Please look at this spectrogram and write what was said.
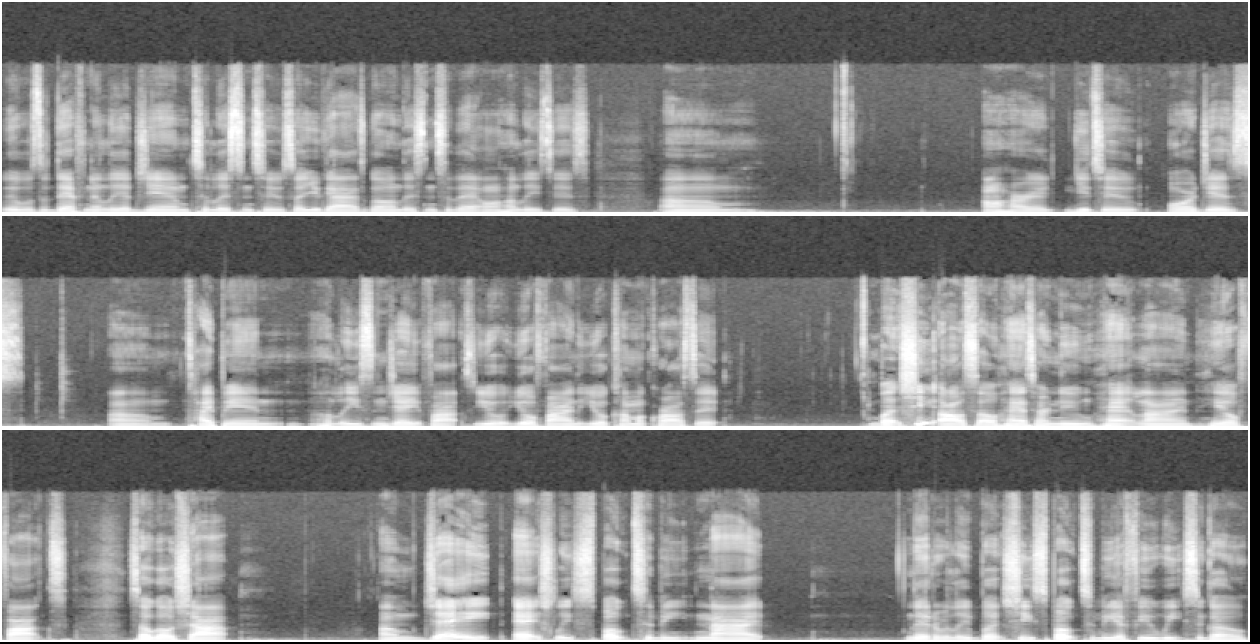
it was definitely a gem to listen to. So you guys go and listen to that on Halise's um on her YouTube or just um type in Halise and Jade Fox. You'll you'll find it. You'll come across it. But she also has her new hat line, Hill Fox. So go shop. Um Jade actually spoke to me, not literally, but she spoke to me a few weeks ago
